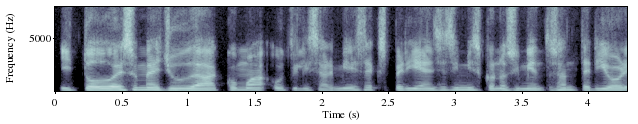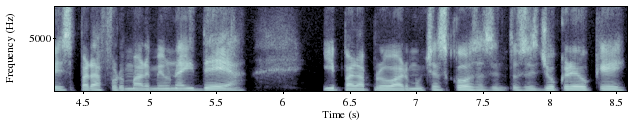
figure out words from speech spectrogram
Y todo eso me ayuda como a utilizar mis experiencias y mis conocimientos anteriores para formarme una idea y para probar muchas cosas. Entonces yo creo que,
